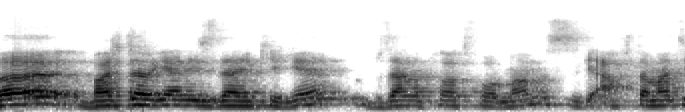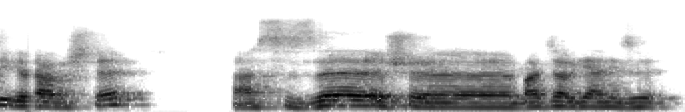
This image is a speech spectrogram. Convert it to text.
va bajarganingizdan keyin bizani platformamiz sizga avtomatik ravishda e, sizni o'sha bajarganingizni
